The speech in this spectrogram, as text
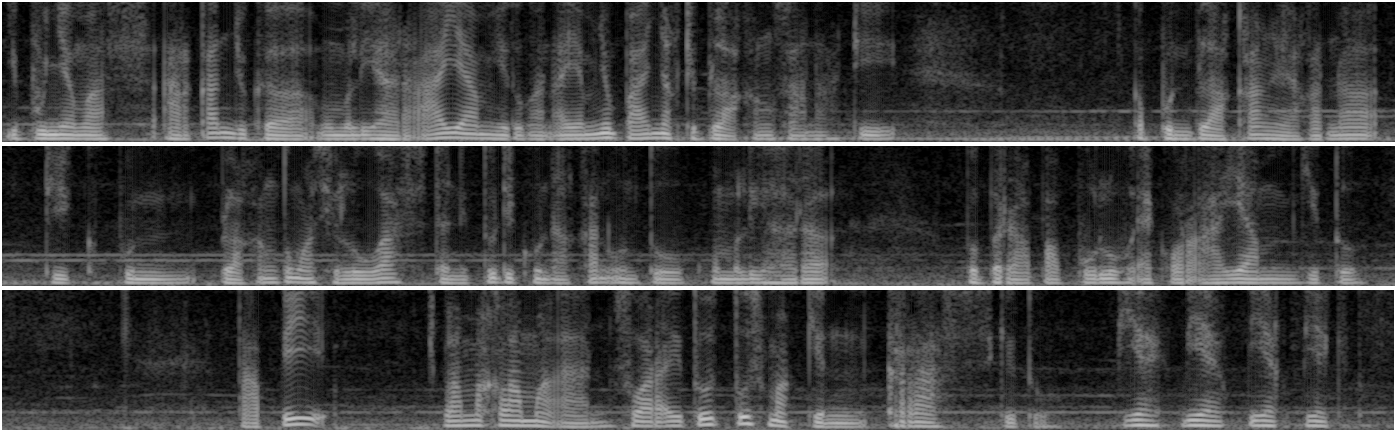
ibunya Mas Arkan juga memelihara ayam gitu kan. Ayamnya banyak di belakang sana di kebun belakang ya karena di kebun belakang tuh masih luas dan itu digunakan untuk memelihara beberapa puluh ekor ayam gitu. Tapi lama kelamaan suara itu tuh semakin keras gitu. Piak piak piak piak gitu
